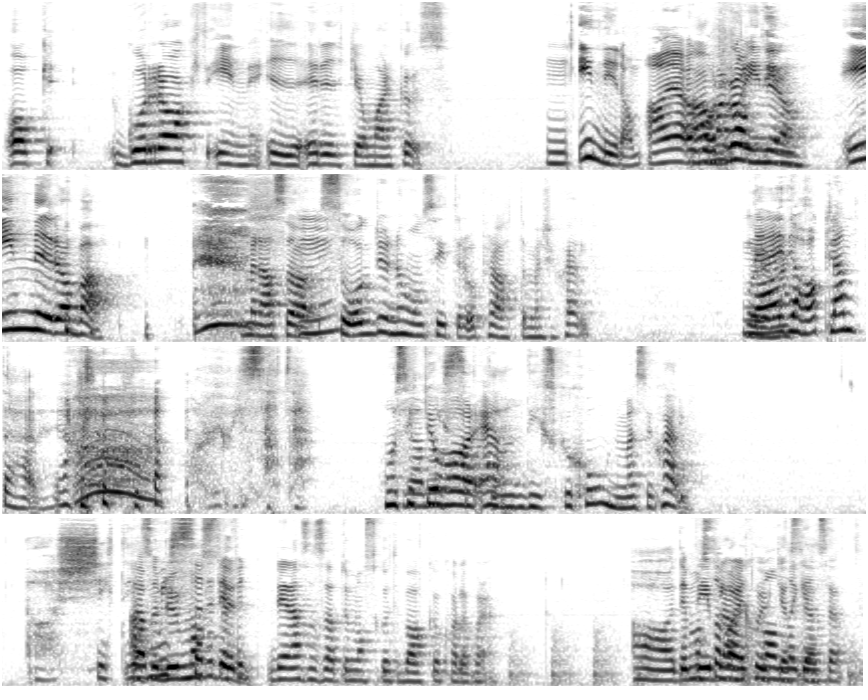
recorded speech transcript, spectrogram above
och går rakt in i Erika och Marcus. mm, in i dem. Ja, jag Ja, går man går rakt in i dem. In i dem bara. Men alltså, Mm. såg du när hon sitter och pratar med sig själv? På Nej, rummet? jag har glömt det här. Jag- Har du missat det? Hon sitter Jag och har det. en diskussion med sig själv. Oh shit, jag Alltså, du missade måste, det. För... det är nästan så att du måste gå tillbaka och kolla på det. Ja, det Det är måste ha bland det varit sjukaste jag har måndagens. sett.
